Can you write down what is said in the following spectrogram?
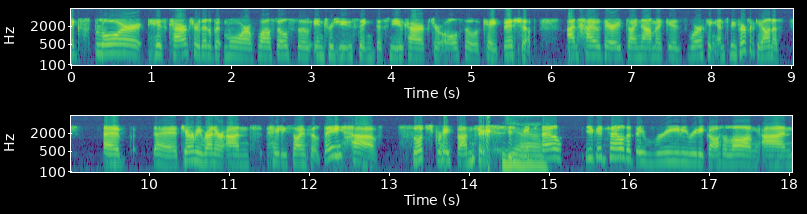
explore his character a little bit more, whilst also introducing this new character also of Kate Bishop and how their dynamic is working. And to be perfectly honest, uh, uh, Jeremy Renner and Hailee Steinfeld, they have such great banter. you Yeah. can tell you can tell that they really, really got along and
